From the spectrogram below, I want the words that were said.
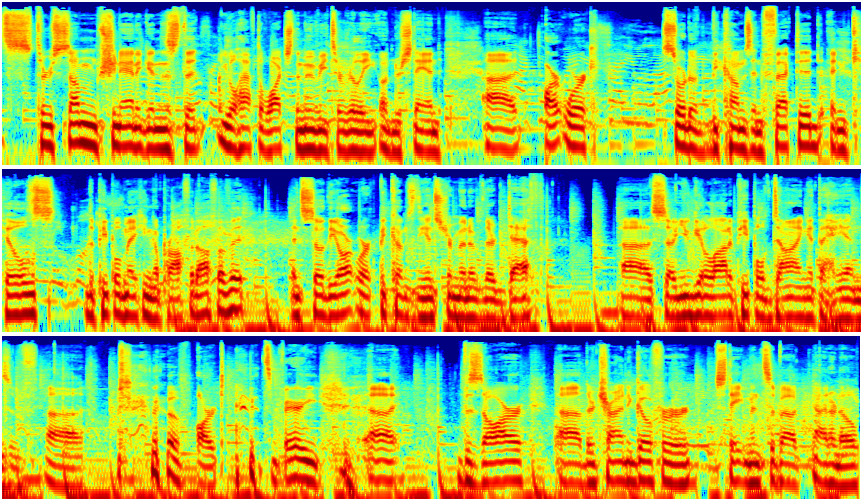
through some shenanigans that you'll have to watch the movie to really understand. Uh, artwork sort of becomes infected and kills the people making a profit off of it. And so the artwork becomes the instrument of their death. Uh, so you get a lot of people dying at the hands of uh, of art. It's very uh, bizarre. Uh, they're trying to go for statements about I don't know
